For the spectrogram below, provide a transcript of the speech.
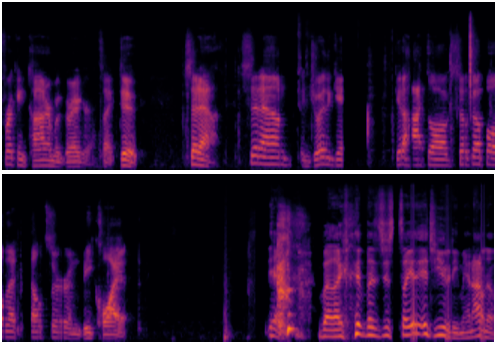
freaking Conor McGregor. It's like, dude, sit down, sit down, enjoy the game, get a hot dog, soak up all that seltzer, and be quiet. Yeah, but like, but it's just like it's unity, man. I don't know.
